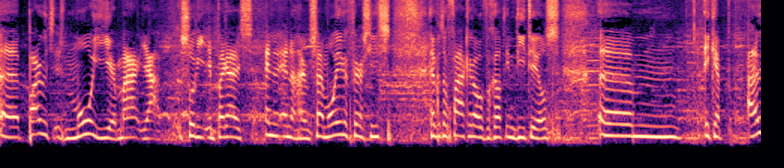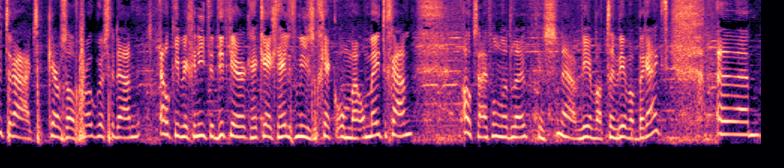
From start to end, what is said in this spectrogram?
Uh, Pirates is mooi hier, maar ja, sorry, in Parijs en in Anaheim zijn mooiere versies. Hebben we het al vaker over gehad in details. Um, ik heb uiteraard Carousel of Progress gedaan. Elke keer weer genieten. Dit keer kreeg de hele familie zo gek om, uh, om mee te gaan. Ook zij vonden het leuk, dus nou, weer, wat, uh, weer wat bereikt. Um,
